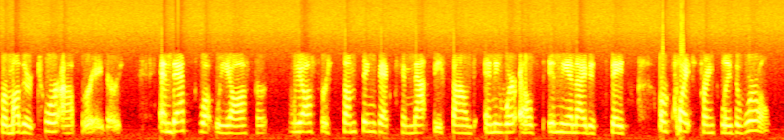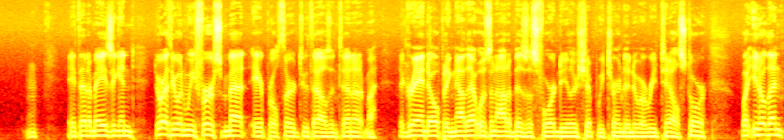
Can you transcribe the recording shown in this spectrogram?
from other tour operators. And that's what we offer. We offer something that cannot be found anywhere else in the United States or, quite frankly, the world. Mm. Ain't that amazing? And Dorothy, when we first met April 3rd, 2010, at my, the grand opening, now that was an out of business Ford dealership. We turned into a retail store. But, you know, then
